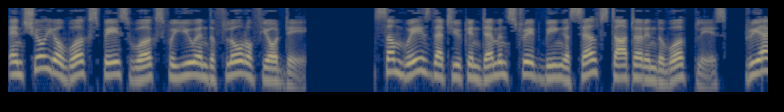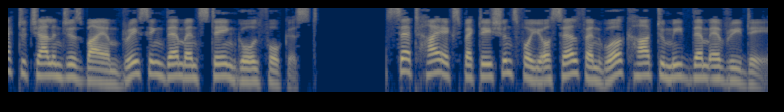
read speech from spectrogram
Ensure your workspace works for you and the flow of your day. Some ways that you can demonstrate being a self starter in the workplace react to challenges by embracing them and staying goal focused. Set high expectations for yourself and work hard to meet them every day.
